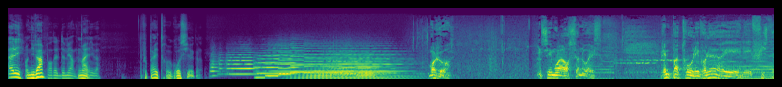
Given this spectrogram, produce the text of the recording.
Allez, On y va bordel de merde, Ouais. on y va. Faut pas être grossier. quoi. Bonjour. C'est moi Orson Welles. J'aime pas trop les voleurs et les fils de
